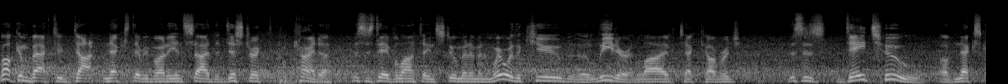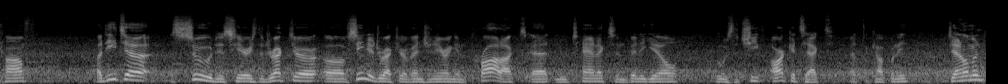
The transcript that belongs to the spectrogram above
Welcome back to .next everybody, inside the district, kinda. This is Dave Vellante and Stu Miniman. We're with theCUBE, the leader in live tech coverage. This is day two of NextConf. Aditya Sood is here, he's the director of, senior director of engineering and product at Nutanix and Binny Gill, who is the chief architect at the company. Gentlemen,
